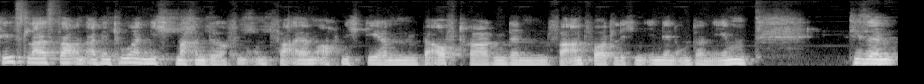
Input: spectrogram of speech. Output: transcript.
Dienstleister und Agenturen nicht machen dürfen und vor allem auch nicht deren beauftragenden Verantwortlichen in den Unternehmen. Diese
